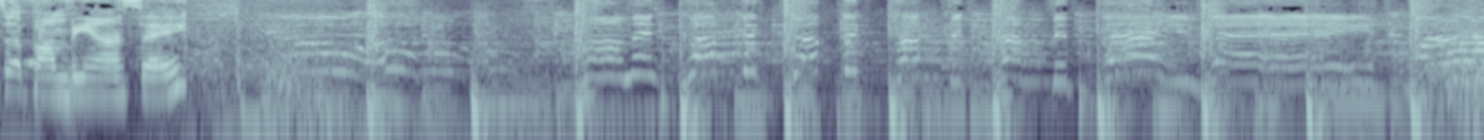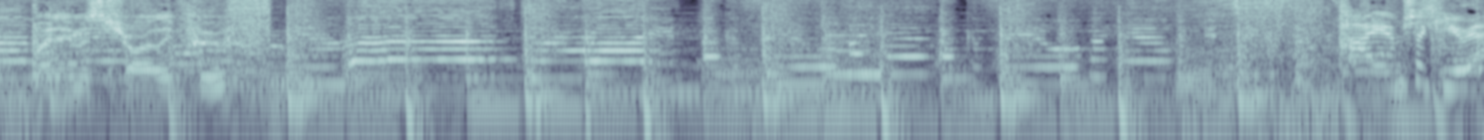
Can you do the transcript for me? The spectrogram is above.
What's up? I'm Beyonce. My name is Charlie Puth. Hi, I'm Shakira.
